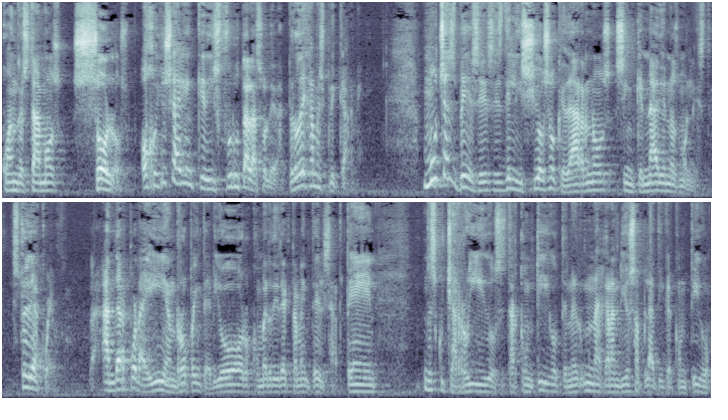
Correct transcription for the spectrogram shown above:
cuando estamos solos. Ojo, yo soy alguien que disfruta la soledad, pero déjame explicarme. Muchas veces es delicioso quedarnos sin que nadie nos moleste. Estoy de acuerdo. Andar por ahí en ropa interior, comer directamente del sartén, no escuchar ruidos, estar contigo, tener una grandiosa plática contigo.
